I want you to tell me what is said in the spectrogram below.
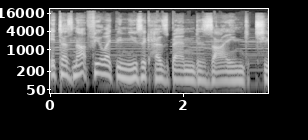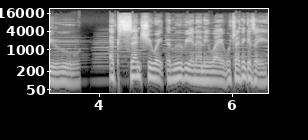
it does not feel like the music has been designed to accentuate the movie in any way, which I think is a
